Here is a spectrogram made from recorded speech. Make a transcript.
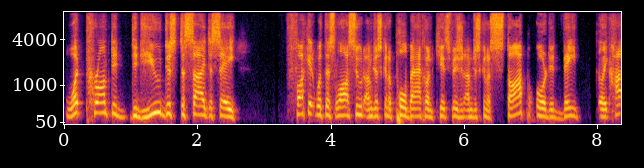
what prompted did you just decide to say fuck it with this lawsuit? I'm just going to pull back on Kiss Vision. I'm just going to stop or did they like how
